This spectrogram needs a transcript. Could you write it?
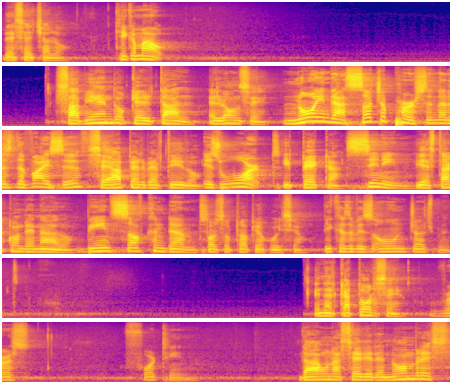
deséchalo. kick him out. Sabiendo que el tal, el 11, Knowing that such a person that is divisive se ha pervertido is warped, y peca sinning, y está condenado being self condemned por su propio juicio. because of his own judgment. En el 14 Verse 14. da una serie de nombres,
